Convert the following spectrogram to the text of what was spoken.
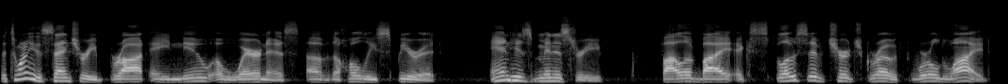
The 20th century brought a new awareness of the Holy Spirit and his ministry, followed by explosive church growth worldwide.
